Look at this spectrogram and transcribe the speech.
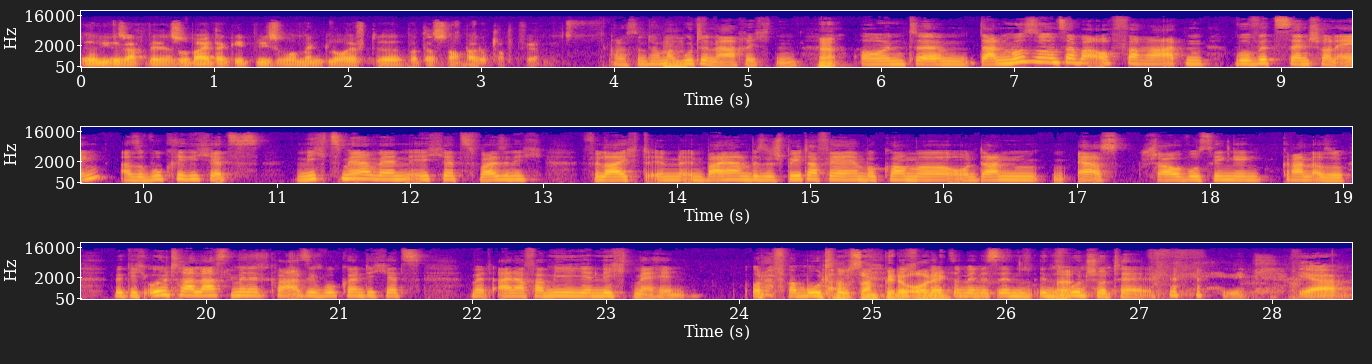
Äh, wie gesagt, wenn es so weitergeht, wie es im Moment läuft, äh, wird das nochmal getoppt werden. Das sind doch mal gute Nachrichten. Ja. Und ähm, dann musst du uns aber auch verraten, wo wird's denn schon eng? Also wo kriege ich jetzt nichts mehr, wenn ich jetzt, weiß ich nicht, vielleicht in, in Bayern ein bisschen später Ferien bekomme und dann erst schaue, wo es hingehen kann. Also wirklich ultra last minute quasi, wo könnte ich jetzt mit einer Familie nicht mehr hin? Oder vermutlich Nach St. Peter-Ording. nicht mehr zumindest in, ins Ja. Wunschhotel. Ja,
